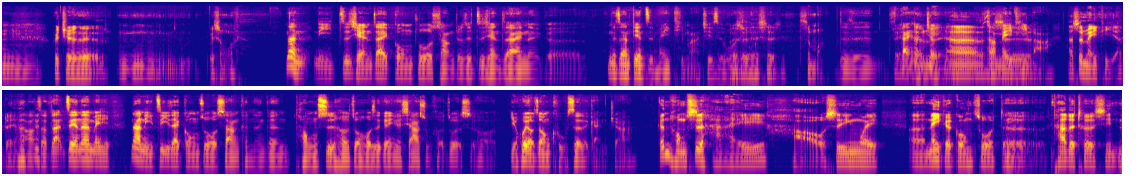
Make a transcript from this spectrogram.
会觉得，嗯，为什么？那你之前在工作上，就是之前在那个。那算电子媒体嘛？其实我觉得是什么？就是待很久，呃，算媒体吧。它是媒体啊，对啊。这之前那媒体，那你自己在工作上，可能跟同事合作，或是跟你的下属合作的时候，也会有这种苦涩的感觉啊。跟同事还好，是因为呃，那个工作的它的特性，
